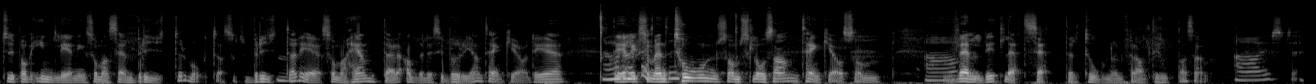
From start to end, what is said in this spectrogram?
typ av inledning som man sen bryter mot. Alltså bryta det som har hänt där alldeles i början tänker jag. Det, är- det är liksom en ton som slås an tänker jag som väldigt lätt sätter tonen för alltihopa sen. Ja, just det.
